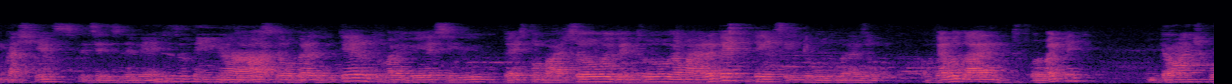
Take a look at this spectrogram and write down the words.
no Caxias esses eventos ou tem em Ah, outros? pelo Brasil inteiro, tu vai ver assim, 10 por baixo, o evento é o maior evento que tem assim do, do Brasil. Qualquer lugar que tu for vai ter. Então é tipo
